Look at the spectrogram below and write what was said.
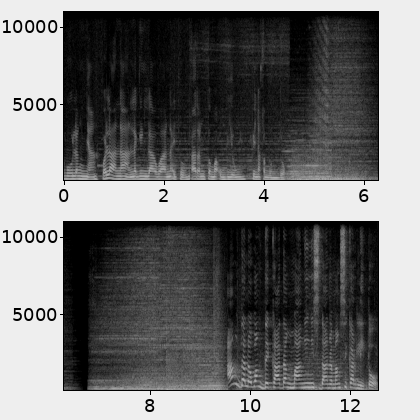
magulang niya, wala na, naging lawa na ito. Parang tumaob yung pinakabundok. Ang dalawang dekadang mangingisda namang si Carlito,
